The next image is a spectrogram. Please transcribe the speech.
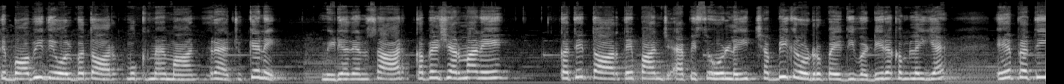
ਤੇ ਬੌਬੀ ਦਿਓਲ ਬਤੌਰ ਮੁੱਖ ਮਹਿਮਾਨ ਰਹਿ ਚੁੱਕੇ ਨੇ। ਮੀਡੀਆ ਦੇ ਅਨੁਸਾਰ ਕਪਿਲ ਸ਼ਰਮਾ ਨੇ ਕਥਿਤ ਤੌਰ ਤੇ 5 ਐਪੀਸੋਡ ਲਈ 26 ਕਰੋੜ ਰੁਪਏ ਦੀ ਵੱਡੀ ਰਕਮ ਲਈ ਹੈ। ਇਹ ਪ੍ਰਤੀ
